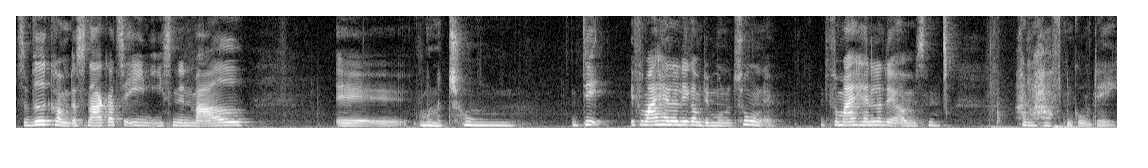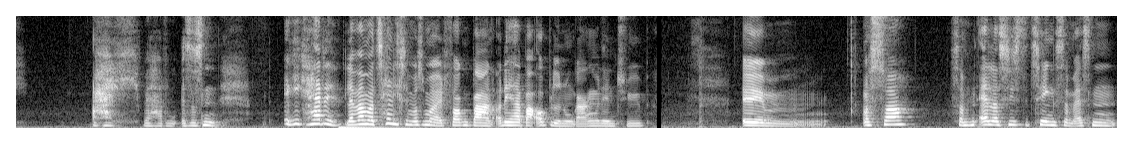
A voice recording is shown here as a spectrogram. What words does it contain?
Så vedkommende, der snakker til en i sådan en meget... Øh, Monoton. det, for mig handler det ikke om det monotone. For mig handler det om sådan, har du haft en god dag? Ej, hvad har du? Altså sådan, jeg kan ikke have det. Lad være med at tale til mig, som om jeg er et fucking barn. Og det har jeg bare oplevet nogle gange med den type. Øhm, og så, som den aller sidste ting, som er sådan,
